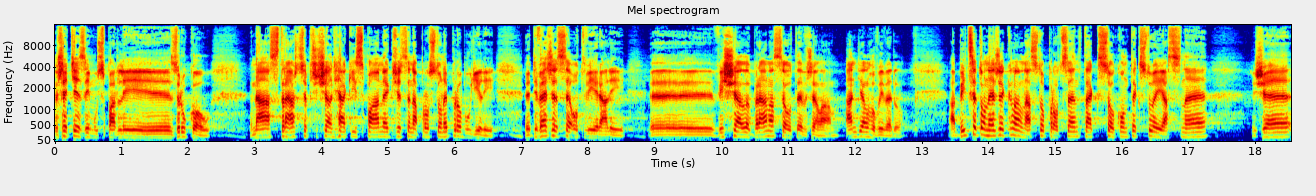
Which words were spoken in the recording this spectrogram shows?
Řetězy mu spadly z rukou. Na strážce přišel nějaký spánek, že se naprosto neprobudili. Dveře se otvíraly, e, vyšel, brána se otevřela, anděl ho vyvedl. A byť se to neřekl na 100%, tak z toho kontextu je jasné, že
